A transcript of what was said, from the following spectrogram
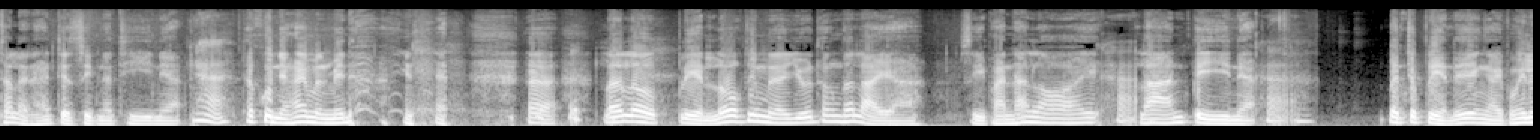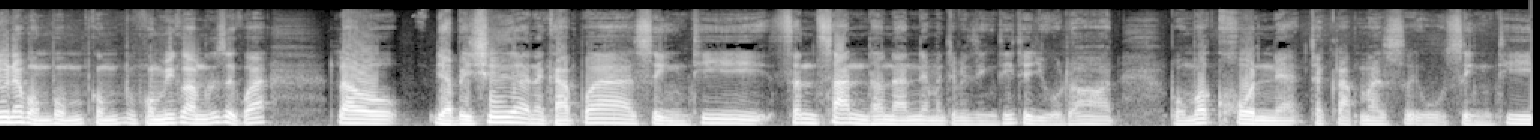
เท่าไหร่นะเจ็ดสิบนาทีเนี่ยค่ะถ้าคุณยังให้มันไม่ได้เนี่ยเออแล้วเราเปลี่ยนโลกที่มันอายุตั้งเท่าไหร่อะสี่พันห้าร้อยค่ะล้านปีเนี่ยค่ะมันจะเปลี่ยนได้ยังไง ผมไม่รู้นะผมผมผมผมมีความรู้สึกว่าเรา อย่าไปเชื่อนะครับว่าสิ่งที่สั้น ๆ เท่านั้นเนี่ยมันจะเป็นสิ่งที่จะอยู่รอด ผมว่าคนเนี่ยจะกลับมาสู่สิ่งที่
